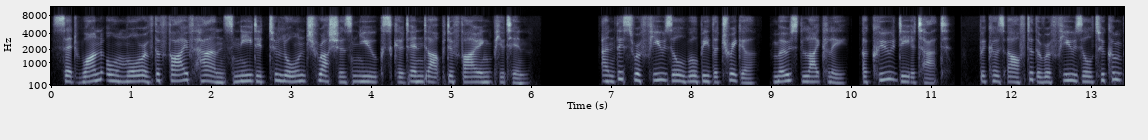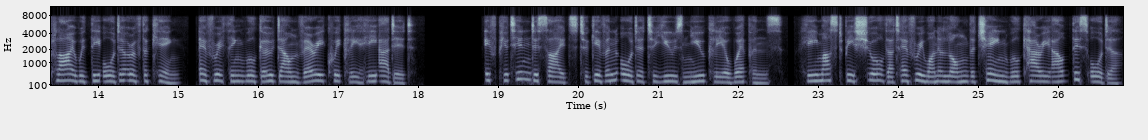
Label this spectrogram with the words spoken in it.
said one or more of the five hands needed to launch Russia's nukes could end up defying Putin. And this refusal will be the trigger, most likely, a coup d'état, because after the refusal to comply with the order of the king, everything will go down very quickly he added. If Putin decides to give an order to use nuclear weapons, he must be sure that everyone along the chain will carry out this order.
